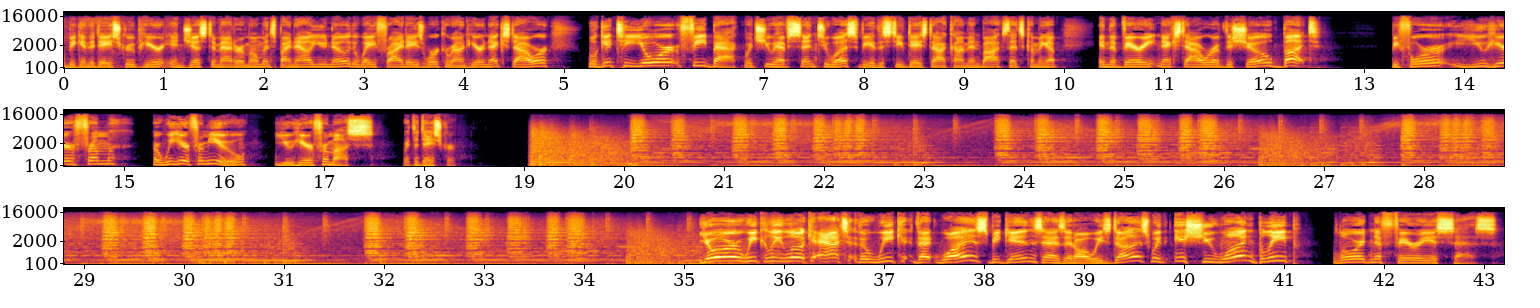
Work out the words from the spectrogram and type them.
We'll begin the Deace group here in just a matter of moments. By now, you know the way Fridays work around here. Next hour, we'll get to your feedback, which you have sent to us via the stevedeace.com inbox. That's coming up in the very next hour of the show. But before you hear from, or we hear from you, you hear from us with the Deace group. Your weekly look at the week that was begins, as it always does, with issue one Bleep, Lord Nefarious says.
